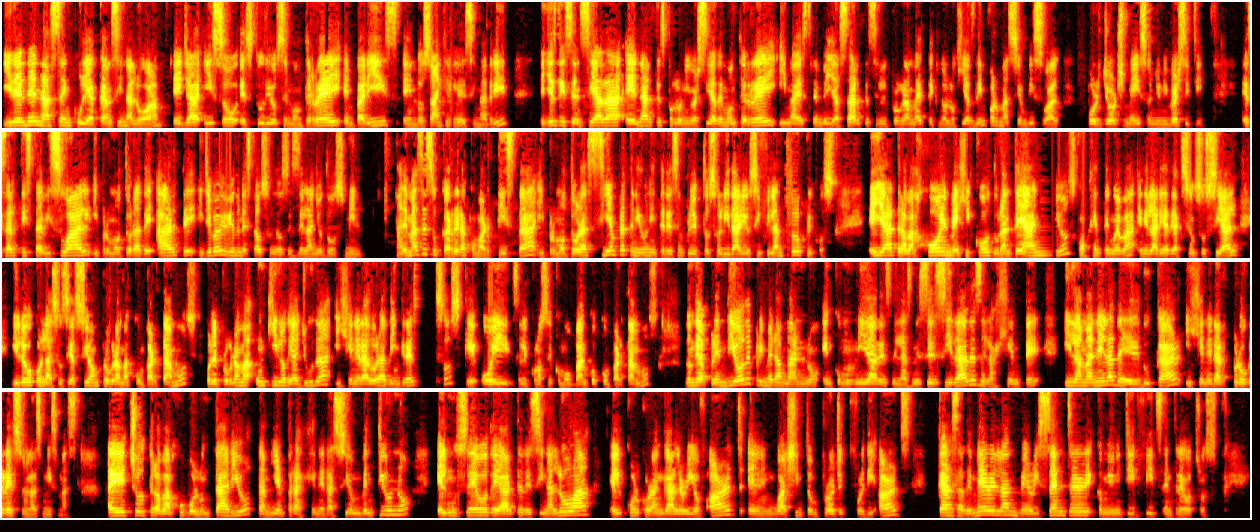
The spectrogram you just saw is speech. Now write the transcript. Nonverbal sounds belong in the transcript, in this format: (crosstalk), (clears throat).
Irene nace en Culiacán, Sinaloa. Ella hizo estudios en Monterrey, en París, en Los Ángeles y Madrid. Ella es licenciada en Artes por la Universidad de Monterrey y maestra en Bellas Artes en el programa de Tecnologías de Información Visual por George Mason University. Es artista visual y promotora de arte y lleva viviendo en Estados Unidos desde el año 2000. Además de su carrera como artista y promotora, siempre ha tenido un interés en proyectos solidarios y filantrópicos. Ella trabajó en México durante años con gente nueva en el área de acción social y luego con la asociación Programa Compartamos, con el programa Un Kilo de Ayuda y Generadora de Ingresos que hoy se le conoce como Banco Compartamos, donde aprendió de primera mano en comunidades de las necesidades de la gente y la manera de educar y generar progreso en las mismas. Ha hecho trabajo voluntario también para Generación 21, el Museo de Arte de Sinaloa, el Corcoran Gallery of Art, el Washington Project for the Arts, Casa de Maryland, Mary Center, Community Feeds, entre otros.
